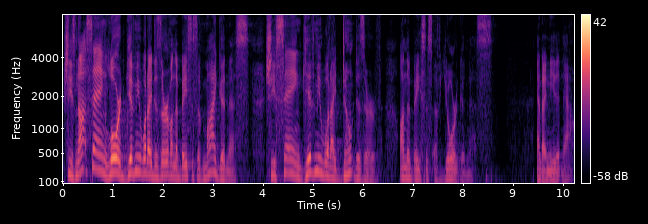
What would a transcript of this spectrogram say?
She's not saying, Lord, give me what I deserve on the basis of my goodness. She's saying, Give me what I don't deserve on the basis of your goodness. And I need it now.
